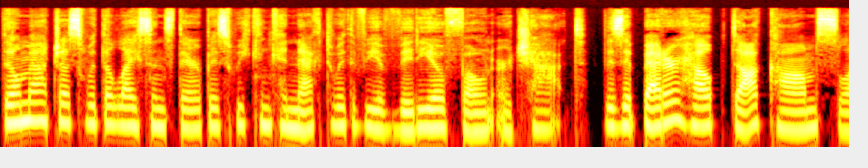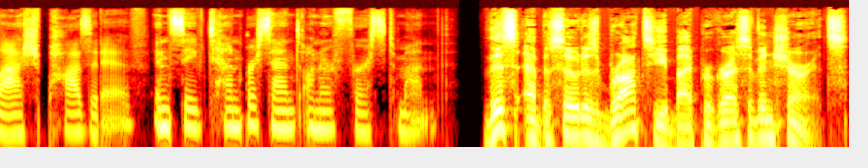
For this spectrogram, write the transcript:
They'll match us with a licensed therapist we can connect with via video, phone, or chat. Visit betterhelp.com slash positive and save 10% on our first month. This episode is brought to you by Progressive Insurance.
